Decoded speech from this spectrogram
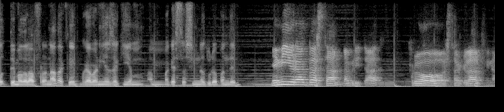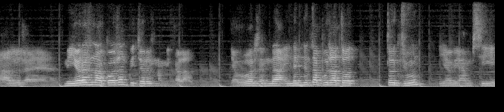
el tema de la frenada, que, que venies aquí amb, amb aquesta assignatura pendent? He millorat bastant, la veritat, però està clar, al final eh, millores una cosa, empitjores una mica l'altra. Llavors hem d'intentar posar tot, tot junt i aviam si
